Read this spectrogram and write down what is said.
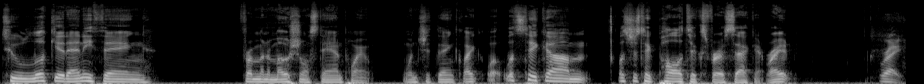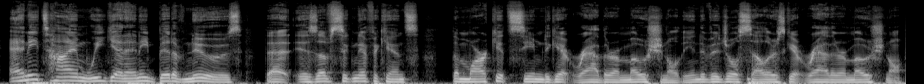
to look at anything from an emotional standpoint wouldn't you think? Like, let's take um, let's just take politics for a second, right? Right. Anytime we get any bit of news that is of significance, the markets seem to get rather emotional. The individual sellers get rather emotional.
